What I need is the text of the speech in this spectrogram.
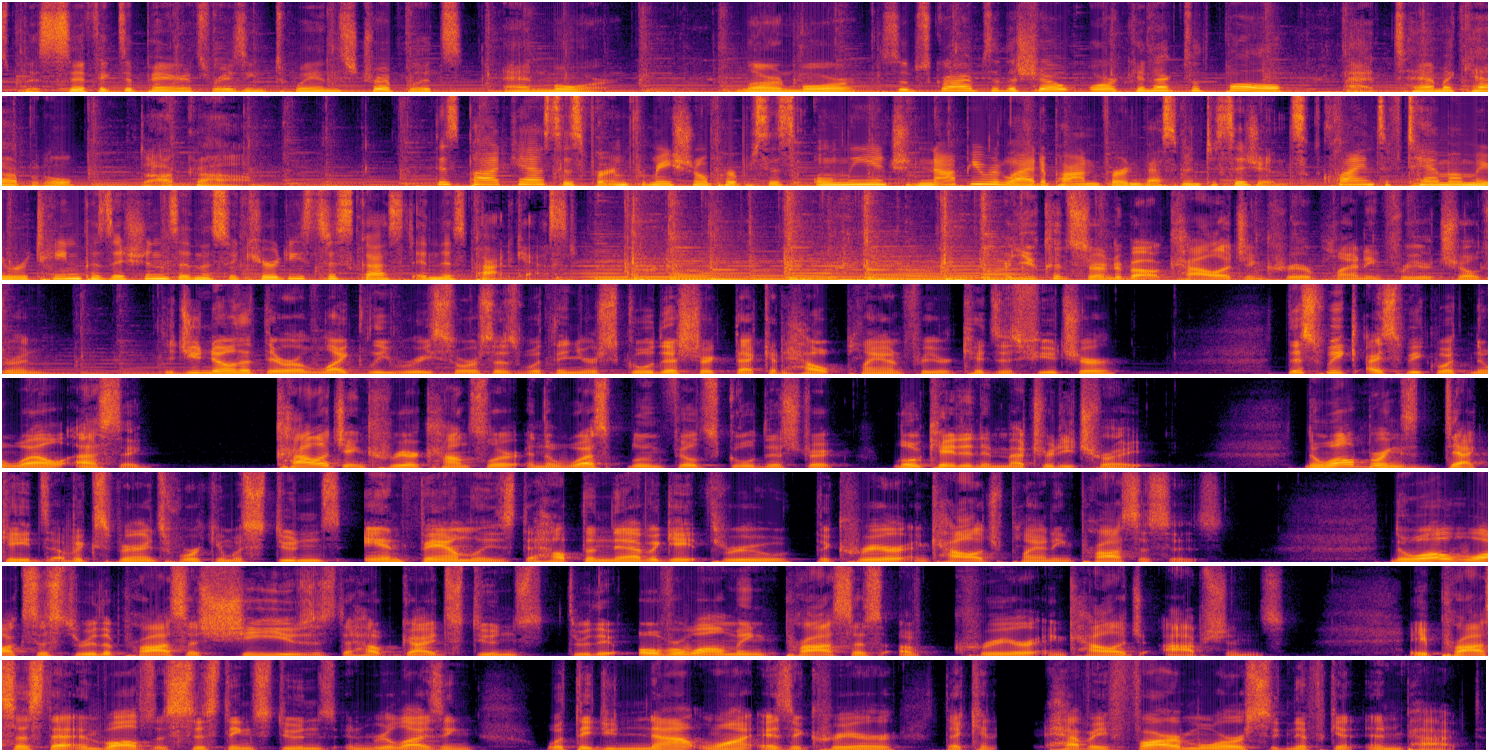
specific to parents raising twins, triplets, and more. Learn more, subscribe to the show, or connect with Paul at tamacapital.com. This podcast is for informational purposes only and should not be relied upon for investment decisions. Clients of TAMA may retain positions in the securities discussed in this podcast. Are you concerned about college and career planning for your children? Did you know that there are likely resources within your school district that could help plan for your kids' future? This week, I speak with Noelle Essig, college and career counselor in the West Bloomfield School District located in Metro Detroit. Noelle brings decades of experience working with students and families to help them navigate through the career and college planning processes. Noelle walks us through the process she uses to help guide students through the overwhelming process of career and college options. A process that involves assisting students in realizing what they do not want as a career that can have a far more significant impact.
